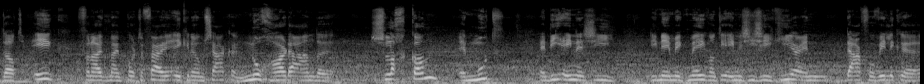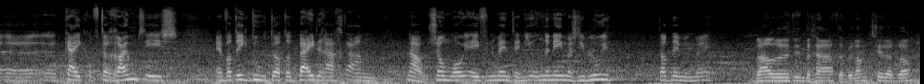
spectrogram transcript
dat ik vanuit mijn portefeuille Economische Zaken nog harder aan de slag kan en moet. En die energie die neem ik mee, want die energie zie ik hier. En daarvoor wil ik uh, kijken of er ruimte is. En wat ik doe, dat het bijdraagt aan nou, zo'n mooi evenement. En die ondernemers die bloeien, dat neem ik mee. We houden het in de gaten. Bedankt Gerard Ram.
